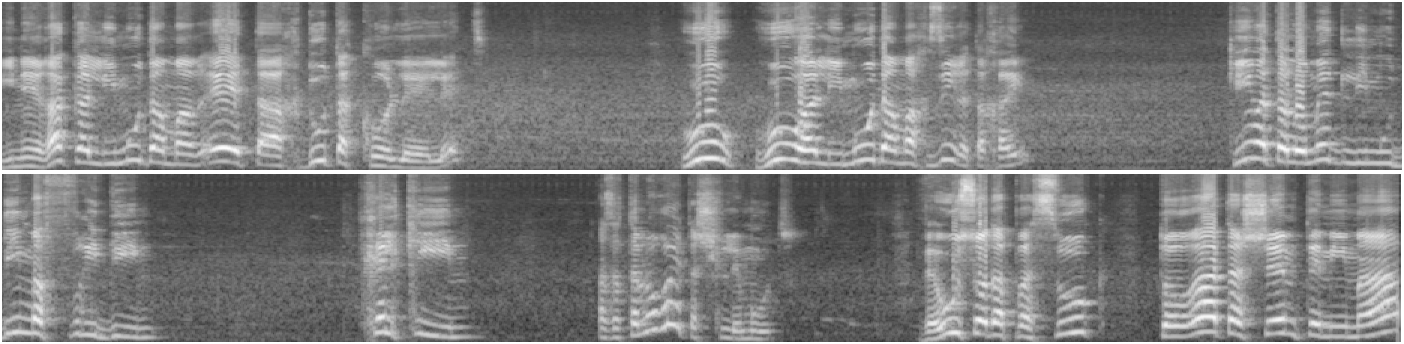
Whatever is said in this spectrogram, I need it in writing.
הנה רק הלימוד המראה את האחדות הכוללת הוא, הוא הלימוד המחזיר את החיים. כי אם אתה לומד לימודים מפרידים, חלקיים, אז אתה לא רואה את השלמות. והוא סוד הפסוק, תורת השם תמימה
